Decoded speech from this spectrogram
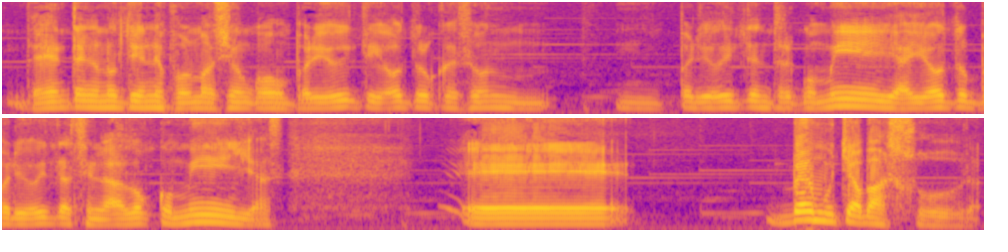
de gente que no tiene formación como periodista y otros que son periodistas entre comillas y otros periodistas sin las dos comillas, eh, ve mucha basura.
